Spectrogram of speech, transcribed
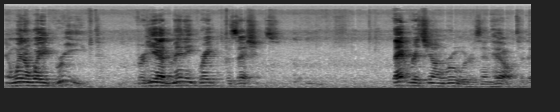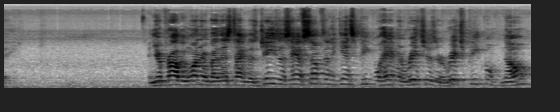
and went away grieved, for he had many great possessions. That rich young ruler is in hell today. You're probably wondering by this time, does Jesus have something against people having riches or rich people? No.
